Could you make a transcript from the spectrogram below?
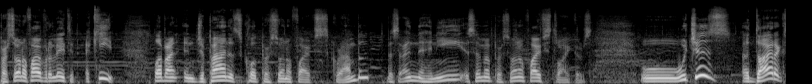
بيرسونا 5 ريليتد أكيد. طبعا ان جابان اتس كولد بيرسونا 5 سكرامبل بس عندنا هني اسمها بيرسونا 5 سترايكرز which از a direct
